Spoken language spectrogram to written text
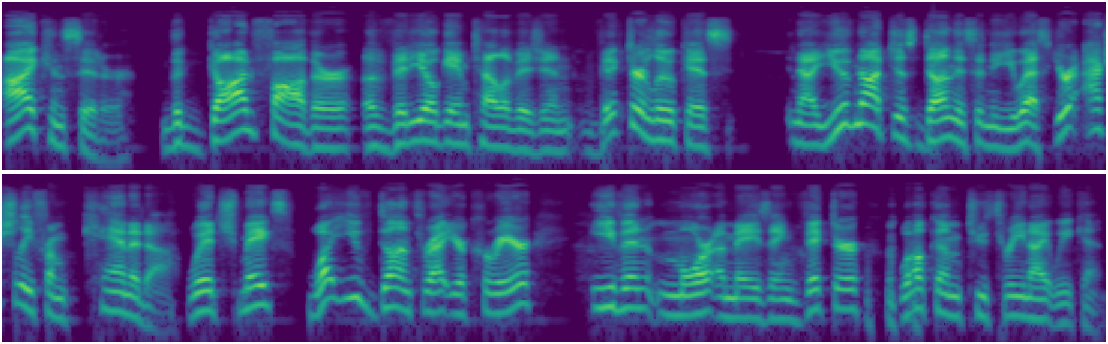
I consider the godfather of video game television, Victor Lucas. Now, you've not just done this in the US, you're actually from Canada, which makes what you've done throughout your career even more amazing. Victor, welcome to Three Night Weekend.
